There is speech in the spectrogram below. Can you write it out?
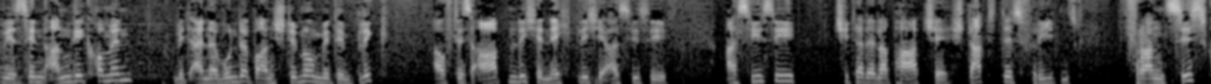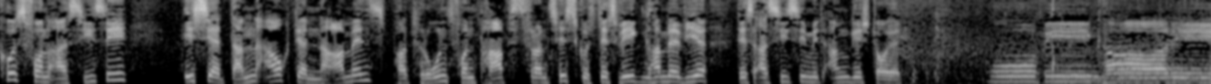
Wir sind angekommen mit einer wunderbaren Stimmung, mit dem Blick auf das abendliche, nächtliche Assisi. Assisi, Città della Pace, Stadt des Friedens. Franziskus von Assisi ist ja dann auch der Namenspatron von Papst Franziskus. Deswegen haben wir das Assisi mit angesteuert. Ubi caritas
